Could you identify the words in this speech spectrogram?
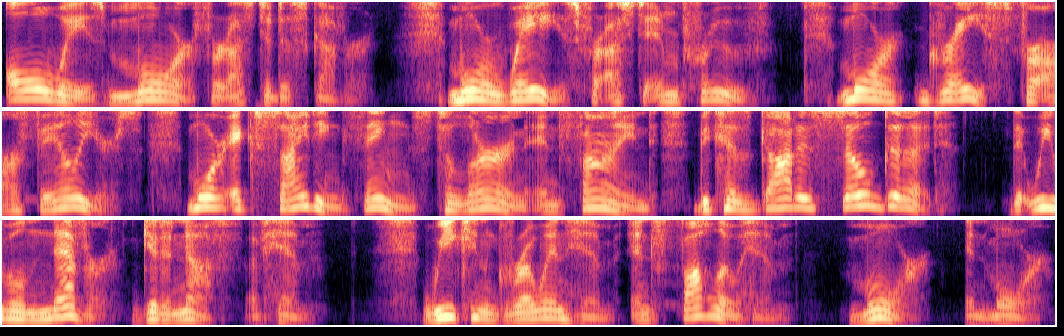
always more for us to discover, more ways for us to improve, more grace for our failures, more exciting things to learn and find, because God is so good that we will never get enough of Him. We can grow in Him and follow Him more and more.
